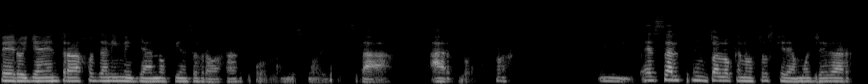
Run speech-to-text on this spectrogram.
Pero ya en trabajos de anime ya no piensa trabajar por lo mismo, de que está harto. Y es al punto a lo que nosotros queríamos llegar,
